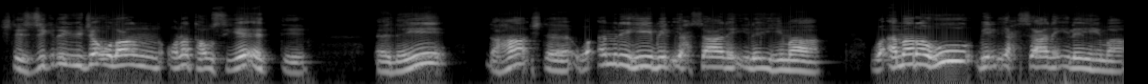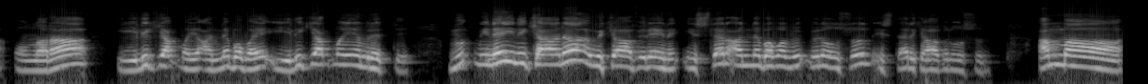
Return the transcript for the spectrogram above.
işte zikri yüce olan ona tavsiye etti. E neyi? Daha işte ve emrihi bil ihsani ileyhima ve emarahu bil ihsani ileyhima onlara iyilik yapmayı anne babaya iyilik yapmayı emretti. Mümineyni kâna ve kafireyni. İster anne baba mümin olsun, ister kafir olsun. Ama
